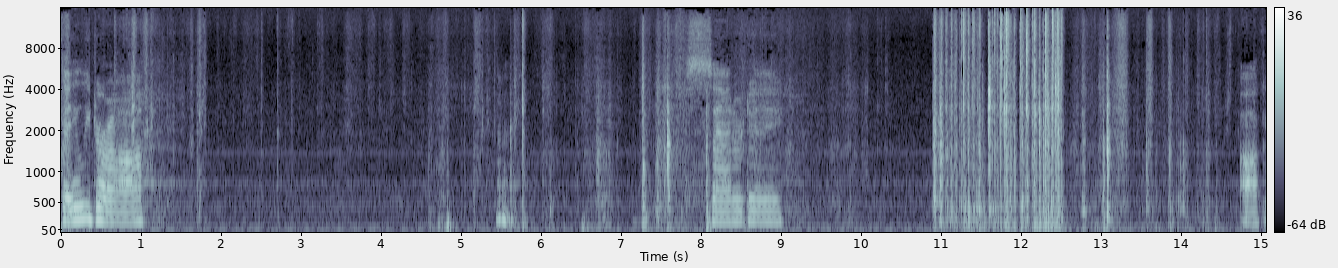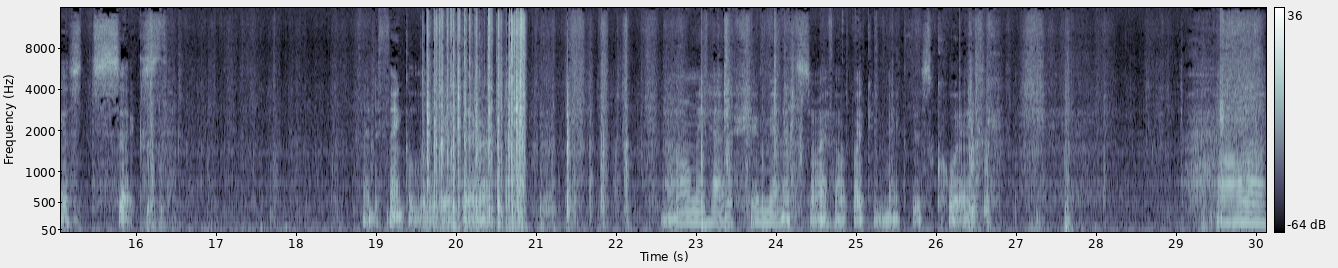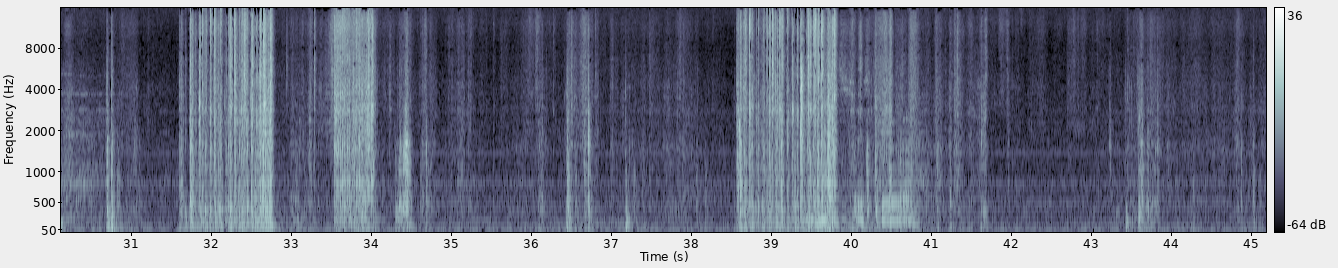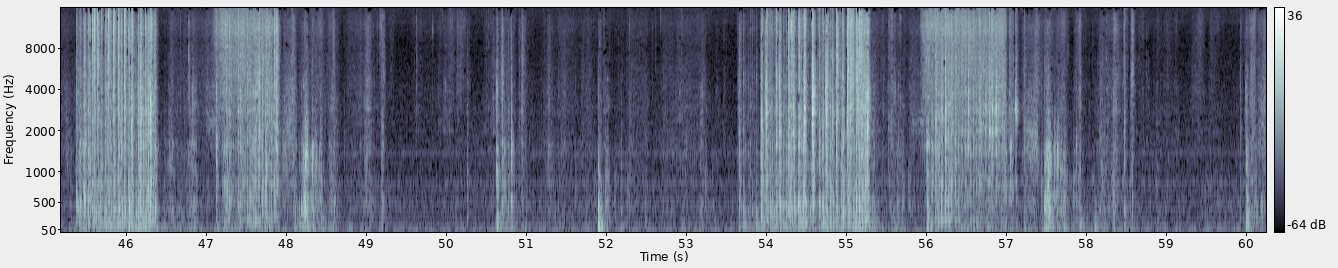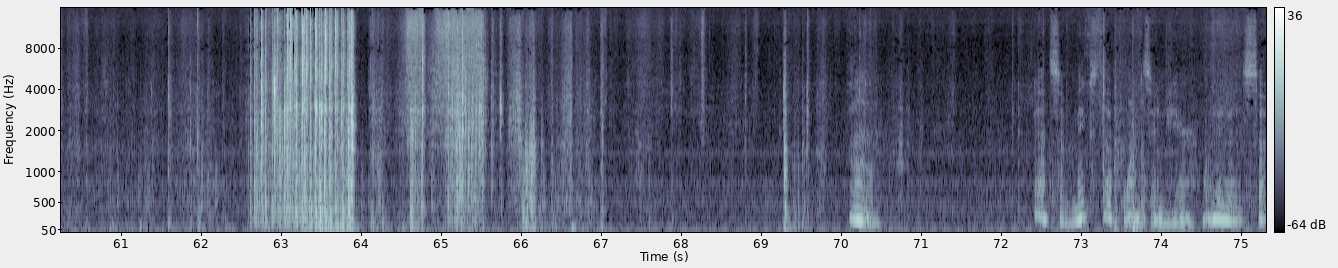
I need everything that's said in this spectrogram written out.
daily draw. Saturday. August 6th. Had to think a little bit there. I only have a few minutes, so I hope I can make this quick. 然后呢 Got some mixed up ones in here. What did it say?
